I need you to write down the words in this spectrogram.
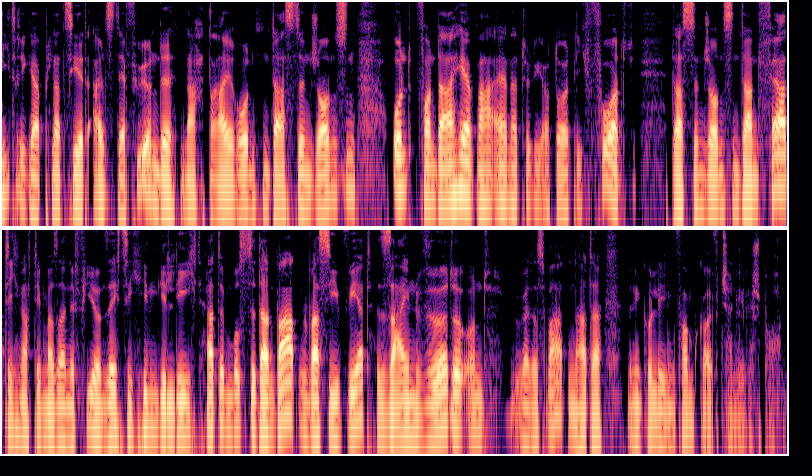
niedriger platziert als der Führende nach drei Runden Dustin Johnson und von daher war er natürlich auch deutlich vor Dustin Johnson dann fertig, nachdem er seine 64 hingelegt hatte, musste dann warten, was sie wert sein würde und über das Warten hat er mit den Kollegen vom Golf Channel gesprochen.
